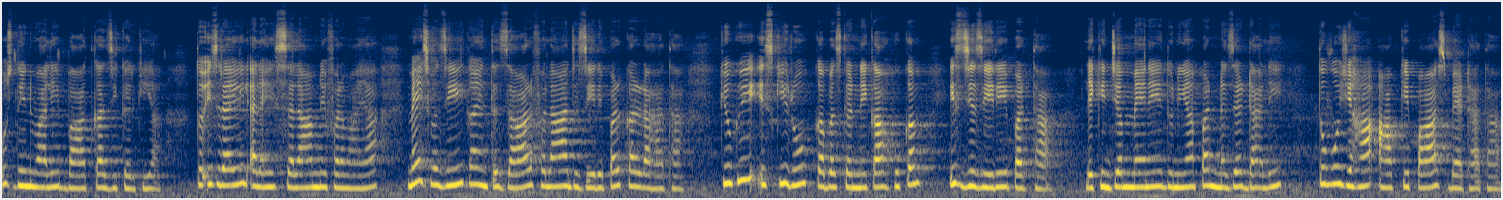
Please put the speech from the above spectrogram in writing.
उस दिन वाली बात का ज़िक्र किया। तो इसराइल अलैहिस्सलाम ने फरमाया, मैं इस वज़ीर का इंतज़ार फ़लाँ जजीरे पर कर रहा था, क्योंकि इसकी रूह कब्ज़ करने का हुक्म इस जजीरे पर था। लेकिन जब मैंने दुनिया पर नज़र डाली तो वो यहाँ आपके पास बैठा था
